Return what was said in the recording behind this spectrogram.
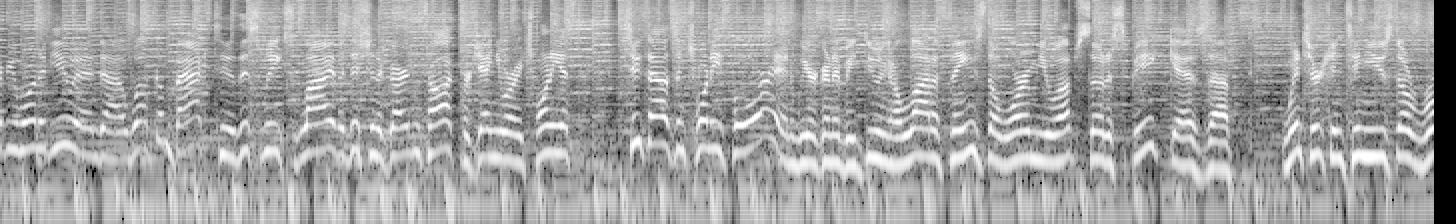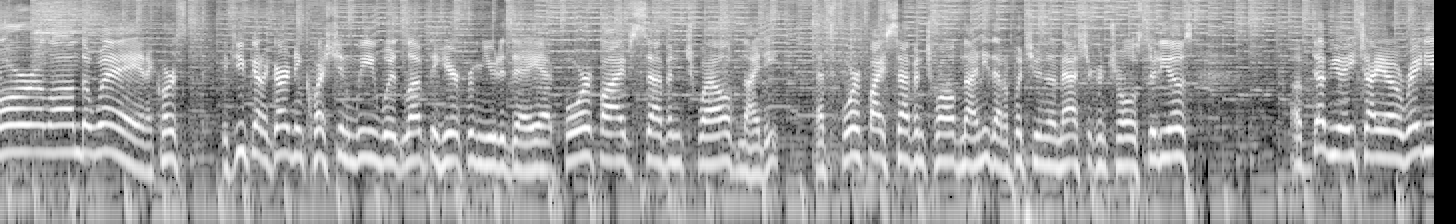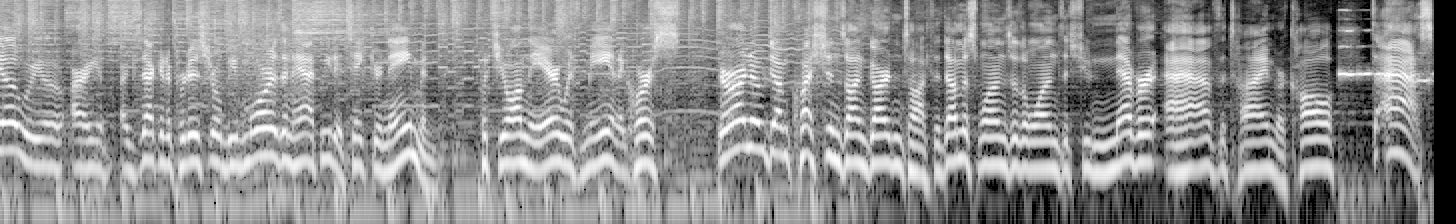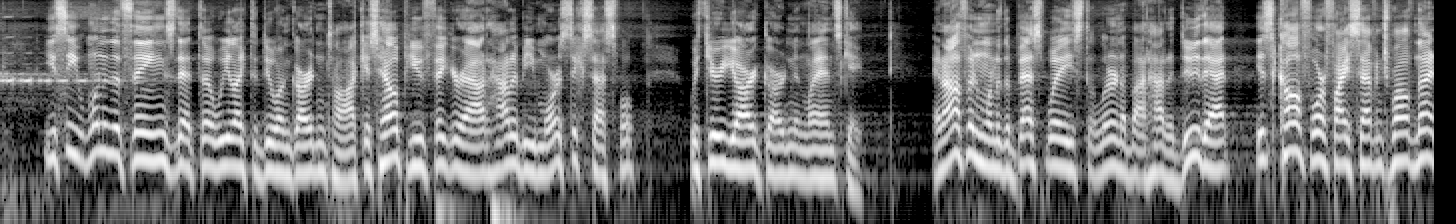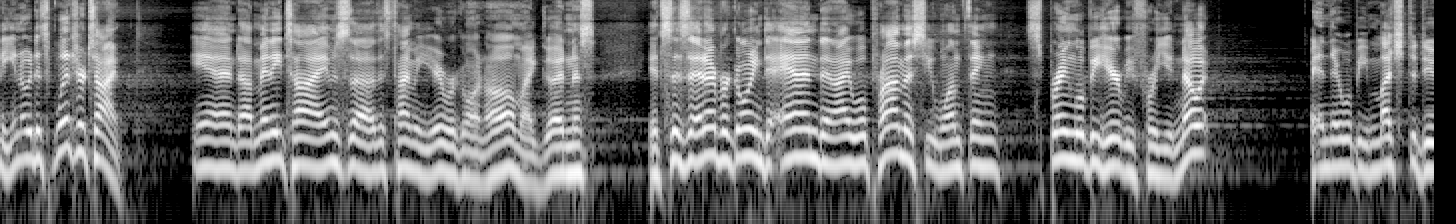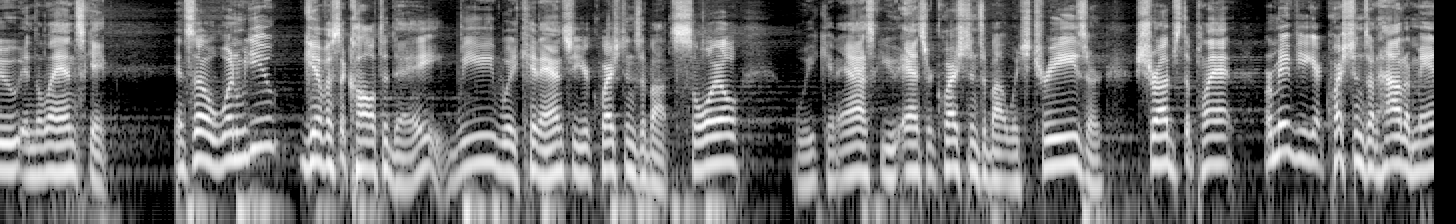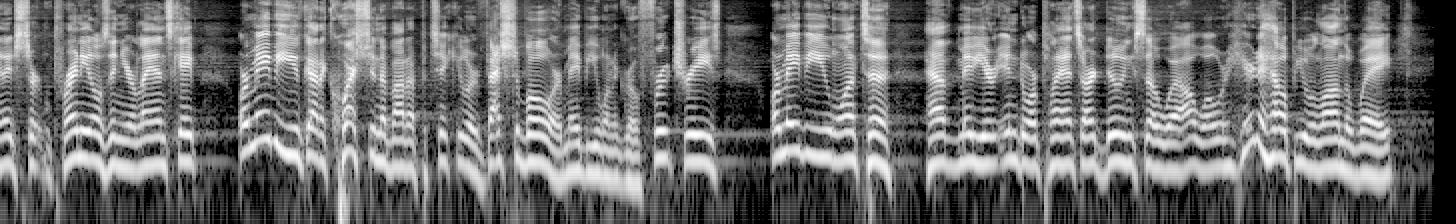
every one of you, and uh, welcome back to this week's live edition of Garden Talk for January 20th, 2024. And we are going to be doing a lot of things to warm you up, so to speak, as uh, winter continues to roar along the way. And of course, if you've got a gardening question, we would love to hear from you today at 457 1290. That's 457 1290. That'll put you in the Master Control Studios of WHIO Radio, where our executive producer will be more than happy to take your name and put you on the air with me. And of course, there are no dumb questions on Garden Talk. The dumbest ones are the ones that you never have the time or call to ask. You see, one of the things that uh, we like to do on Garden Talk is help you figure out how to be more successful with your yard, garden, and landscape. And often, one of the best ways to learn about how to do that is call 457 1290. You know, it is wintertime. And uh, many times uh, this time of year, we're going, oh my goodness, it's is it ever going to end? And I will promise you one thing spring will be here before you know it, and there will be much to do in the landscape. And so when you give us a call today, we would, can answer your questions about soil. We can ask you answer questions about which trees or shrubs to plant. Or maybe you get questions on how to manage certain perennials in your landscape. Or maybe you've got a question about a particular vegetable, or maybe you want to grow fruit trees, or maybe you want to have maybe your indoor plants aren't doing so well. Well, we're here to help you along the way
